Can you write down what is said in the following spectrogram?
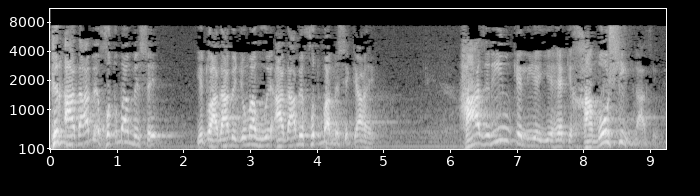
پھر آداب خطبہ میں سے، یہ تو آداب جمعہ ہوئے، آداب خطبہ میں سے کیا ہے؟ حاضرین کے لیے یہ ہے کہ خاموشی لازم ہے۔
